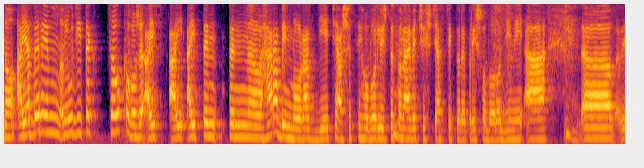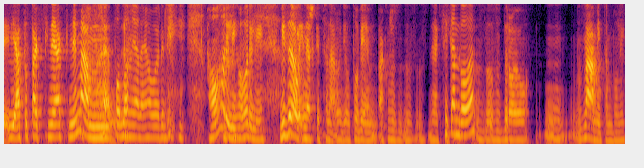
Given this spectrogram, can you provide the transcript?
No a ja beriem ľudí tak celkovo, že aj, aj, aj ten, ten Harabin bol raz dieťa a všetci hovorili, že to je to najväčšie šťastie, ktoré prišlo do rodiny a uh, ja to tak nejak nemám... Podľa mňa nehovorili. Hovorili, hovorili. Vyzeral ináč, keď sa narodil, to viem. Akože z, z, z nejakých, si tam bola? Z, z zdrojov. Známi tam boli.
